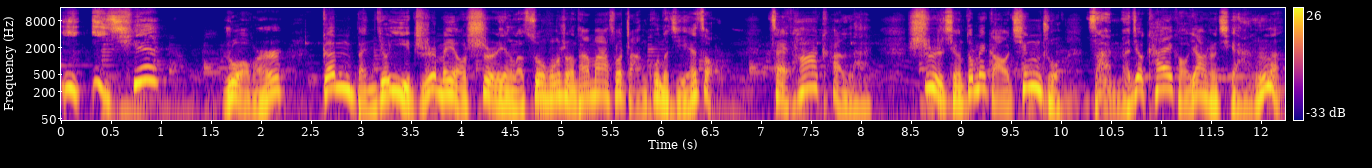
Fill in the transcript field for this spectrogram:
一一千。若文根本就一直没有适应了孙洪胜他妈所掌控的节奏，在他看来，事情都没搞清楚，怎么就开口要上钱了？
